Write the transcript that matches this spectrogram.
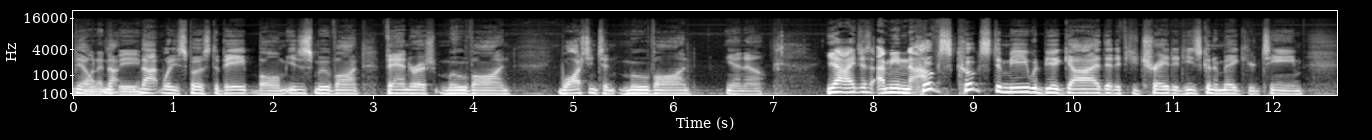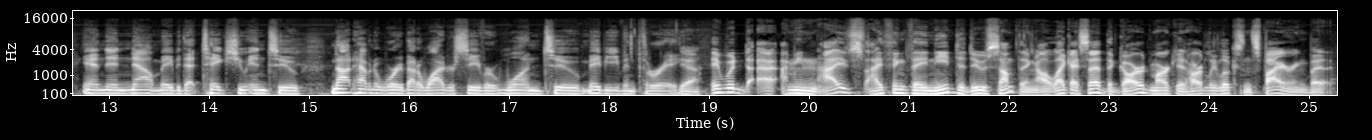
you know not, not what he's supposed to be, boom, you just move on. Vander Esch, move on. Washington, move on. You know, yeah, I just, I mean, Cooks Cooks to me would be a guy that if you traded, he's going to make your team, and then now maybe that takes you into not having to worry about a wide receiver one, two, maybe even three. Yeah. It would. I I mean, I I think they need to do something. I'll- Like I said, the guard market hardly looks inspiring, but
